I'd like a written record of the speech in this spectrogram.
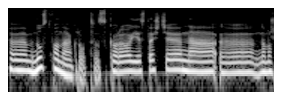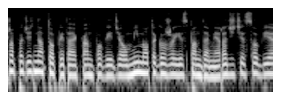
e, mnóstwo nagród, skoro jesteście na, e, no można powiedzieć, na topie, tak jak pan powiedział, mimo tego, że jest pandemia, radzicie sobie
